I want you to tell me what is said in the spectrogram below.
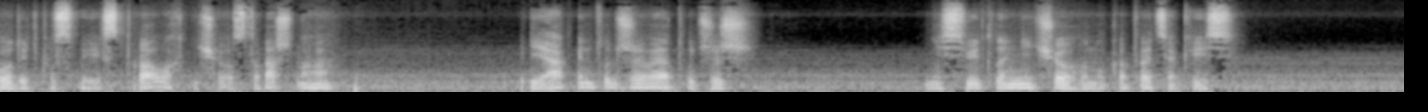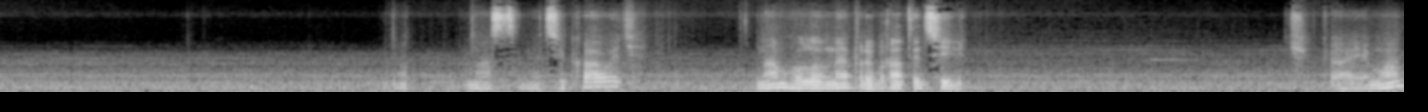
Ходить по своїх справах, нічого страшного. Як він тут живе? Тут же ж ні світла, нічого, ну капець якийсь. Ну, нас це не цікавить. Нам головне прибрати ціль. Чекаємо.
